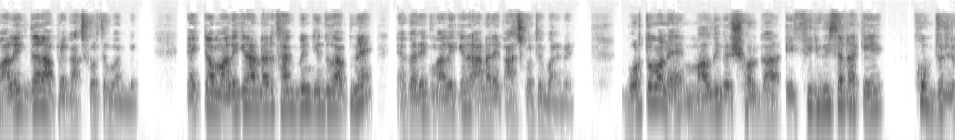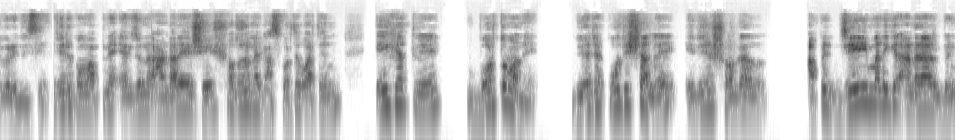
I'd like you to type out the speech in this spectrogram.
মালিক দ্বারা আপনি কাজ করতে পারবেন। একটা মালিকের আন্ডারে থাকবেন, কিন্তু আপনি একাধিক মালিকের আন্ডারে কাজ করতে পারবেন। বর্তমানে মালদ্বীপের সরকার এই ফ্রি ভিসাটাকে খুব জটিল করে দিছে যেরকম আপনি একজনের আন্ডারে এসে শতজনের কাজ করতে পারতেন, এই ক্ষেত্রে বর্তমানে দুই হাজার পঁচিশ সালে এই দেশের সরকার আপনি যেই মালিকের আন্ডারে আসবেন,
